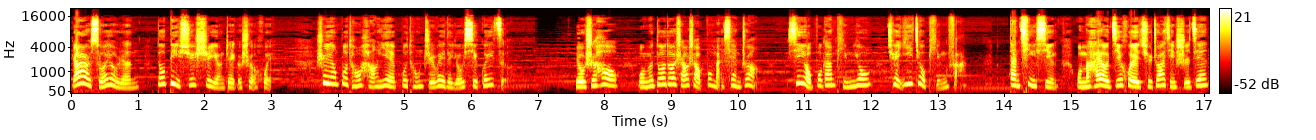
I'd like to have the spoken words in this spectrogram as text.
然而，所有人都必须适应这个社会，适应不同行业、不同职位的游戏规则。有时候，我们多多少少不满现状，心有不甘平庸。却依旧平凡，但庆幸我们还有机会去抓紧时间，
